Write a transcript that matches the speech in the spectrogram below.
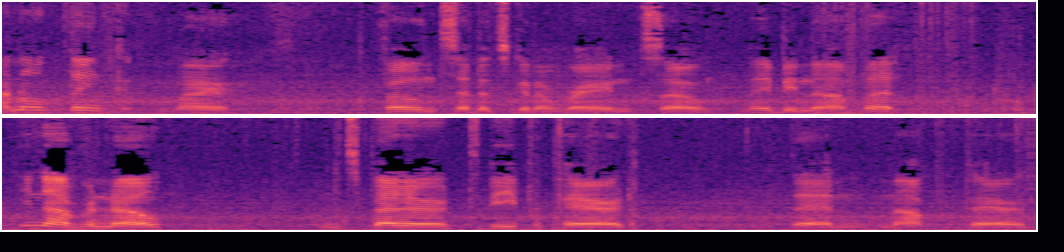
I don't think my phone said it's gonna rain, so maybe not, but you never know. It's better to be prepared than not prepared.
